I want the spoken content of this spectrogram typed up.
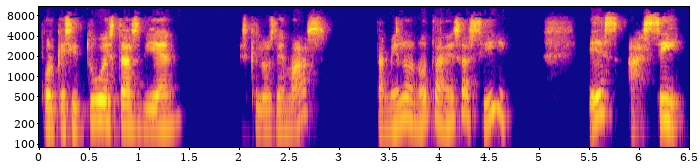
porque si tú estás bien, es que los demás también lo notan, es así, es así.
